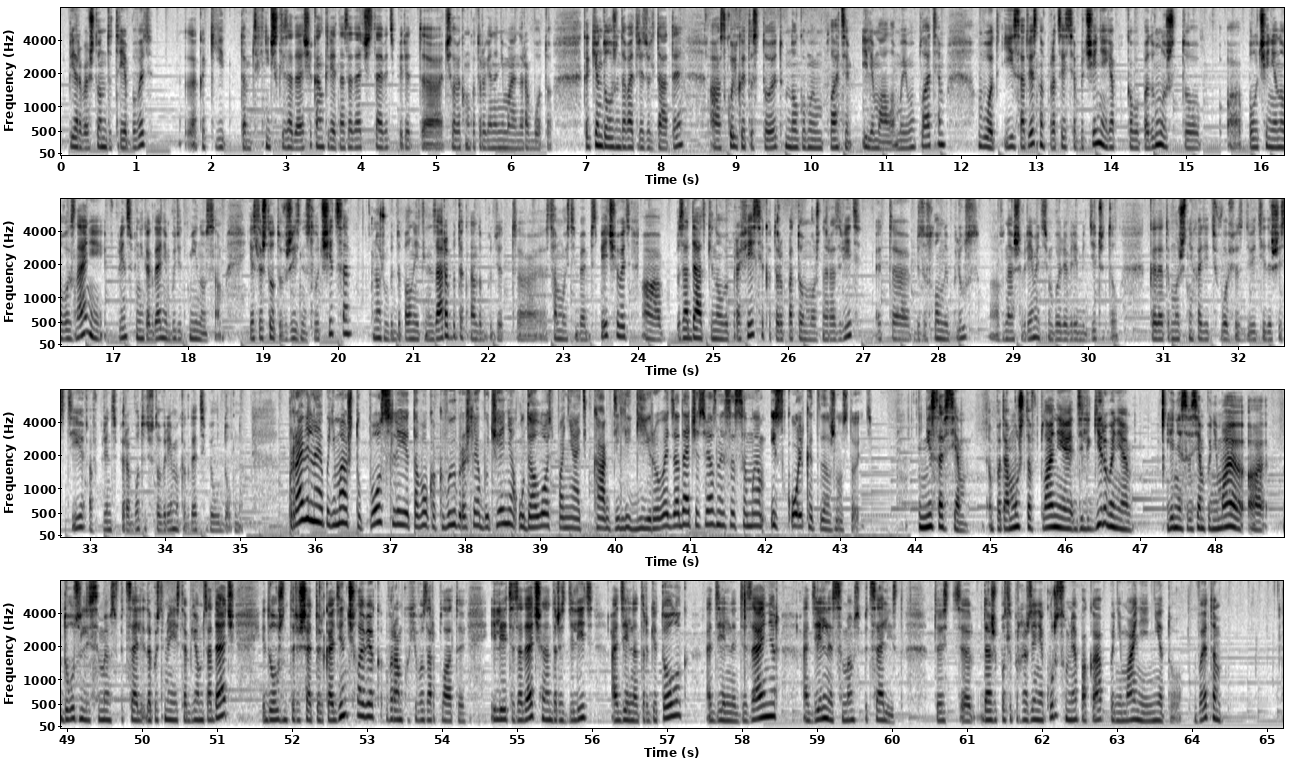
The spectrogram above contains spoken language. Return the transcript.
первое, что надо требовать, э, какие там технические задачи, конкретно задачи ставить перед а, человеком, которого я нанимаю на работу, какие он должен давать результаты, а, сколько это стоит, много мы ему платим или мало мы ему платим. Вот. И, соответственно, в процессе обучения я как бы подумала, что а, получение новых знаний, в принципе, никогда не будет минусом. Если что-то в жизни случится, нужен будет дополнительный заработок, надо будет э, самой себя обеспечивать. А задатки новой профессии, которые потом можно развить, это безусловный плюс в наше время, тем более время digital, когда ты можешь не ходить в офис с 9 до 6, а в принципе работать в то время, когда тебе удобно. Правильно я понимаю, что после того, как вы прошли обучение, удалось понять, как делегировать задачи, связанные с SMM, и сколько это должно стоить? Не совсем потому что в плане делегирования я не совсем понимаю, а должен ли SMM специалист, допустим, у меня есть объем задач, и должен это решать только один человек в рамках его зарплаты, или эти задачи надо разделить отдельно таргетолог, отдельно дизайнер, отдельно SMM-специалист. То есть э, даже после прохождения курса у меня пока понимания нету в этом,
